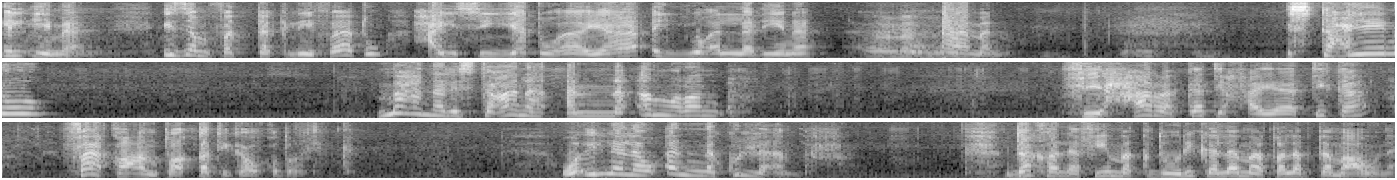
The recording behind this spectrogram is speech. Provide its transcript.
الإيمان. إذا فالتكليفات حيثيتها يا أيها الذين آمنوا. استعينوا. معنى الاستعانة أن أمرا في حركة حياتك فاق عن طاقتك وقدرتك. وإلا لو أن كل أمر دخل في مقدورك لما طلبت معونة.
